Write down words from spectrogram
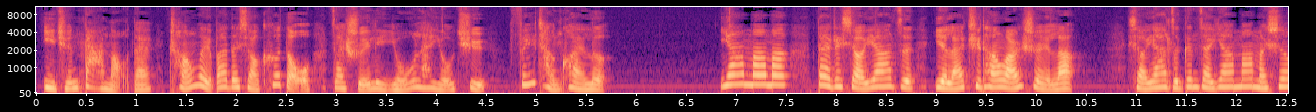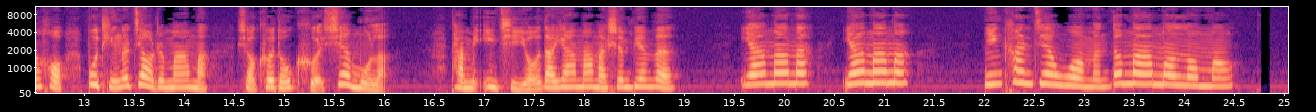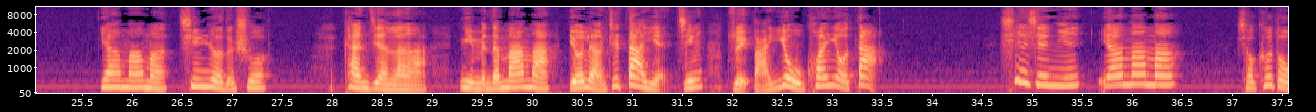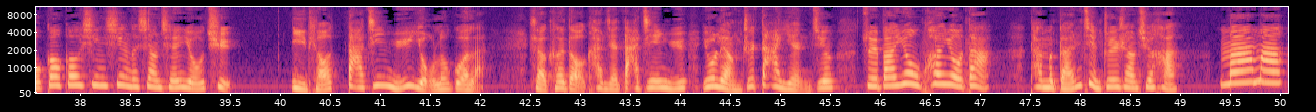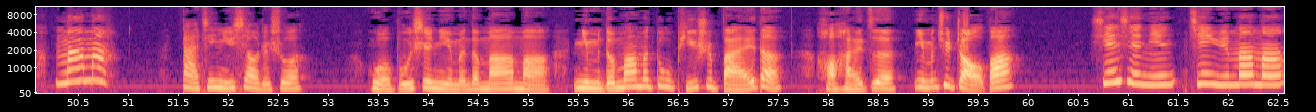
一群大脑袋、长尾巴的小蝌蚪在水里游来游去，非常快乐。鸭妈妈带着小鸭子也来池塘玩水了，小鸭子跟在鸭妈妈身后，不停地叫着妈妈。小蝌蚪可羡慕了，他们一起游到鸭妈妈身边，问：“鸭妈妈，鸭妈妈，您看见我们的妈妈了吗？”鸭妈妈亲热地说：“看见了啊，你们的妈妈有两只大眼睛，嘴巴又宽又大。”谢谢您，鸭妈妈。小蝌蚪高高兴兴地向前游去，一条大金鱼游了过来。小蝌蚪看见大金鱼有两只大眼睛，嘴巴又宽又大，他们赶紧追上去喊：“妈妈，妈妈！”大金鱼笑着说：“我不是你们的妈妈，你们的妈妈肚皮是白的。好孩子，你们去找吧。”谢谢您，金鱼妈妈。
